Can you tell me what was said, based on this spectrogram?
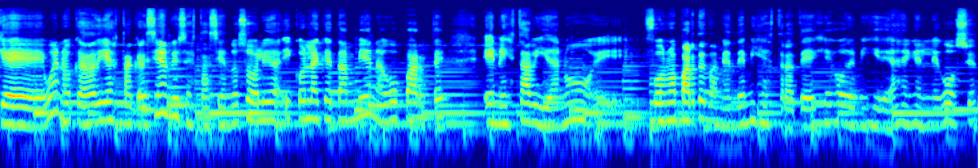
que, bueno, cada día está creciendo y se está haciendo sólida y con la que también hago parte en esta vida, ¿no? Eh, forma parte también de mis estrategias o de mis ideas en el negocio,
